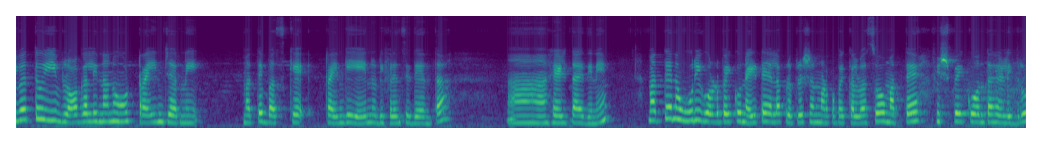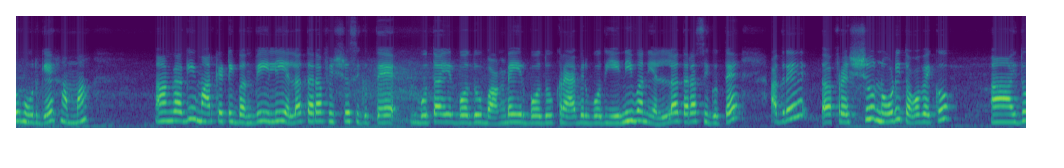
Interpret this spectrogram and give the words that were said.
ಇವತ್ತು ಈ ವ್ಲಾಗಲ್ಲಿ ನಾನು ಟ್ರೈನ್ ಜರ್ನಿ ಮತ್ತು ಬಸ್ಗೆ, ಟ್ರೈನ್ಗೆ ಏನು ಡಿಫ್ರೆನ್ಸ್ ಇದೆ ಅಂತ ಹೇಳ್ತಾ ಇದ್ದೀನಿ. ಮತ್ತು ನಾವು ಊರಿಗೆ ಹೊರಡಬೇಕು ನೈಟೇ ಎಲ್ಲ ಪ್ರಿಪ್ರೇಷನ್ ಮಾಡ್ಕೋಬೇಕಲ್ವ? ಸೊ ಮತ್ತೆ ಫಿಶ್ ಬೇಕು ಅಂತ ಹೇಳಿದರು ಊರಿಗೆ ಅಮ್ಮ. ಹಂಗಾಗಿ ಮಾರ್ಕೆಟಿಗೆ ಬಂದ್ವಿ. ಇಲ್ಲಿ ಎಲ್ಲ ಥರ ಫಿಶ್ಶು ಸಿಗುತ್ತೆ. ಭೂತ ಇರ್ಬೋದು, ಬಾಂಗ್ಡೆ ಇರ್ಬೋದು ಕ್ರ್ಯಾಬ್ ಇರ್ಬೋದು ಎನಿ ಒನ್ ಎಲ್ಲ ಥರ ಸಿಗುತ್ತೆ. ಆದರೆ ಫ್ರೆಶ್ಶು ನೋಡಿ ತೊಗೋಬೇಕು. ಇದು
